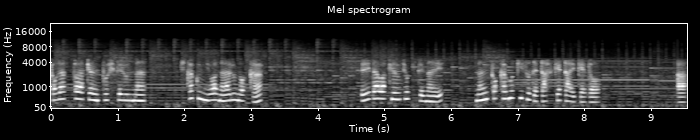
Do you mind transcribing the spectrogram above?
トラッパーキャンプしてるな。近くにはなるのか？エイダは救助来てないなんとか無傷で助けたいけど。あ、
